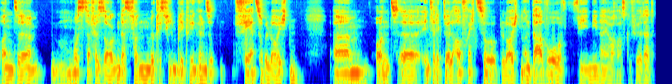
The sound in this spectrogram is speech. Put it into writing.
und äh, muss dafür sorgen, das von möglichst vielen Blickwinkeln so fair zu beleuchten ähm, und äh, intellektuell aufrecht zu beleuchten. Und da, wo, wie Nina ja auch ausgeführt hat,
